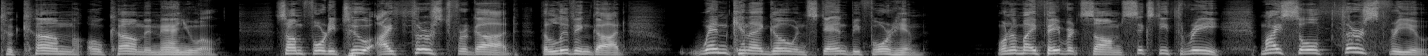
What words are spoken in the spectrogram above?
To come, O come, Emmanuel. Psalm 42, I thirst for God, the living God. When can I go and stand before him? One of my favorite Psalms, 63. My soul thirsts for you.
